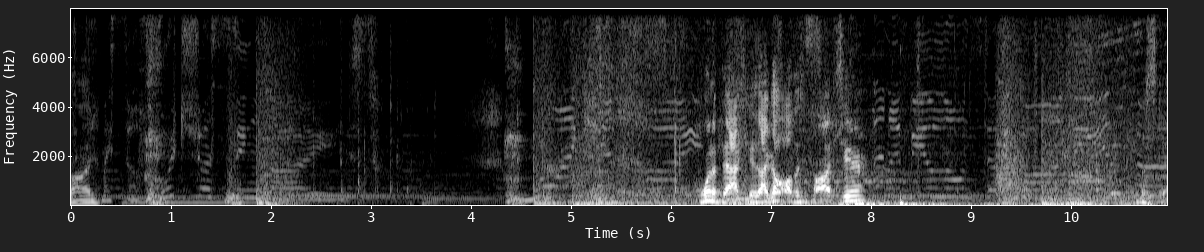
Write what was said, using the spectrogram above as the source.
Fine. I want it back here. I got all the spots here. Mistake.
